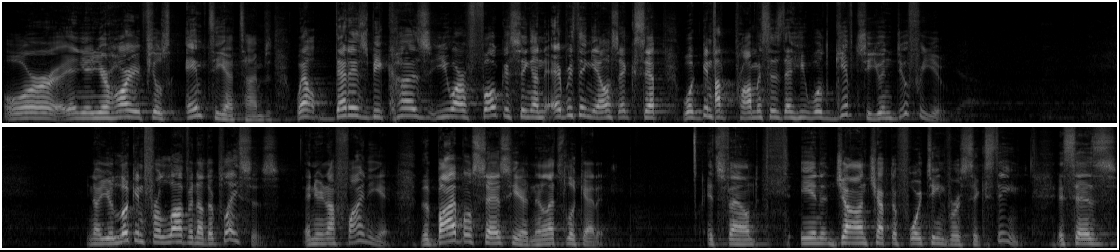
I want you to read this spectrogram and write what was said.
or in your heart it feels empty at times. Well, that is because you are focusing on everything else except what God promises that He will give to you and do for you. You know, you're looking for love in other places and you're not finding it. The Bible says here, and then let's look at it. It's found in John chapter 14, verse 16. It says,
